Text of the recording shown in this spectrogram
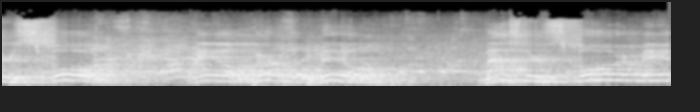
Masters 4, male purple middle. Masters 4, male.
